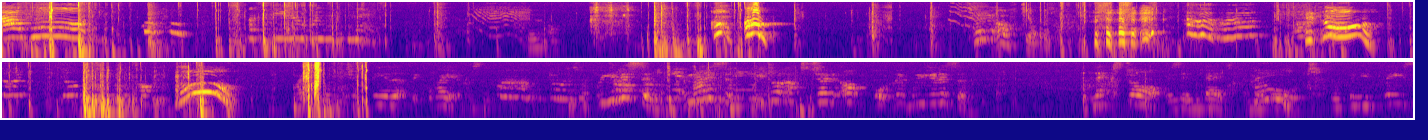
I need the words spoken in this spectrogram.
I won! I'll see you when next. oh! Turn it off, Joe. no! No! I just be a little bit quiet. 'cause- Will you listen? Will you listen? You don't have to turn it off, will you listen? Next door is in bed and they're old. So can you please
